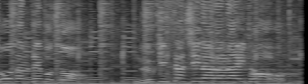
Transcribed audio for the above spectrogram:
トータルテンボスの抜き差しならないと。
